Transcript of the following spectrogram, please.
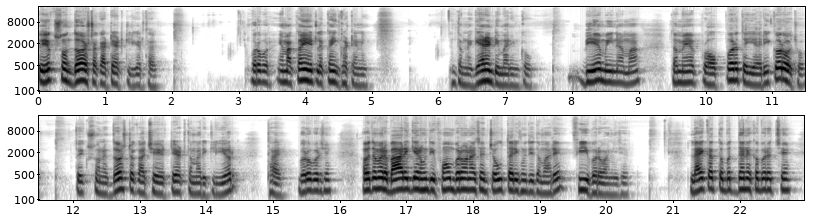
તો એકસો દસ ટકા ટેટ ક્લિયર થાય. બરાબર? એમાં કંઈ એટલે કંઈ ઘટે નહીં. તમને ગેરંટી મારીને કહું, બે મહિનામાં તમે પ્રોપર તૈયારી કરો છો, તો એકસો ને દસ ટકા છે ટેટ તમારી ક્લિયર થાય. બરાબર છે? હવે તમારે બાર અગિયાર સુધી ફોર્મ ભરવાના છે અને ચૌદ તારીખ સુધી તમારે ફી ભરવાની છે. લાયકાત તો બધાને ખબર જ છે.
